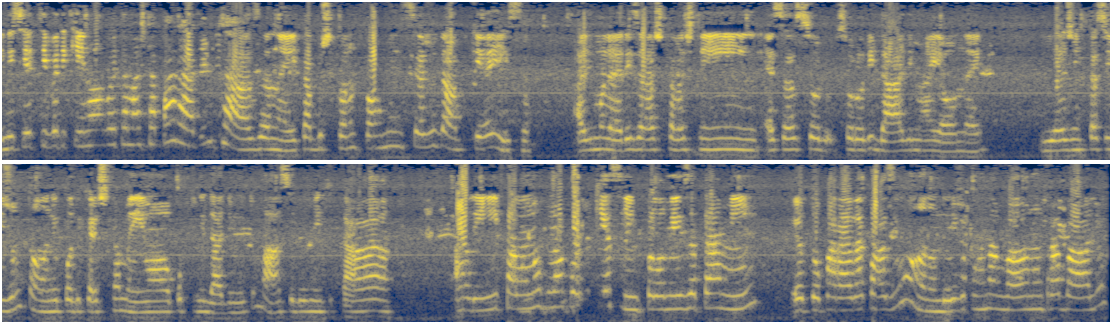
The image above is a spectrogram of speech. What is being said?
iniciativa de quem não aguenta mais estar parado em casa, né? E está buscando formas de se ajudar, porque é isso. As mulheres, eu acho que elas têm essa sororidade maior, né? E a gente está se juntando, e o podcast também é uma oportunidade muito massa de a gente estar tá ali falando alguma coisa que, assim, pelo menos para mim, eu tô parada há quase um ano, desde o carnaval eu não trabalho,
